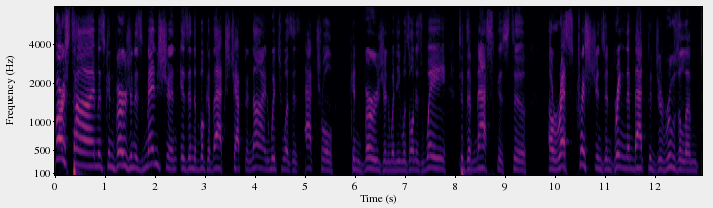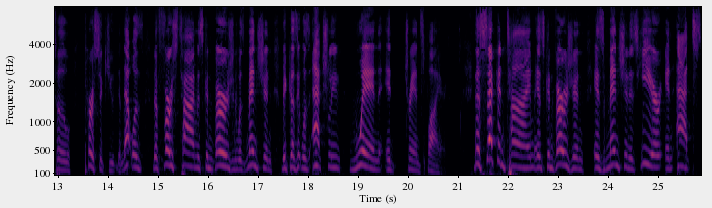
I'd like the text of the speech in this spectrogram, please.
first time his conversion is mentioned is in the book of Acts, chapter 9, which was his actual conversion when he was on his way to Damascus to arrest Christians and bring them back to Jerusalem to persecute them. That was the first time his conversion was mentioned because it was actually when it transpired. The second time his conversion is mentioned is here in Acts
